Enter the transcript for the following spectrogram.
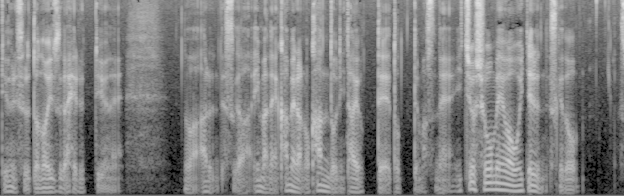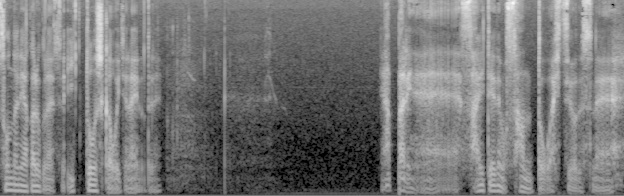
ていう風にするとノイズが減るっていうね、のはあるんですが、今ね、カメラの感度に頼って撮ってますね。一応照明は置いてるんですけど、そんなに明るくないですね。一灯しか置いてないのでね。やっぱりね、最低でも3灯は必要ですね。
